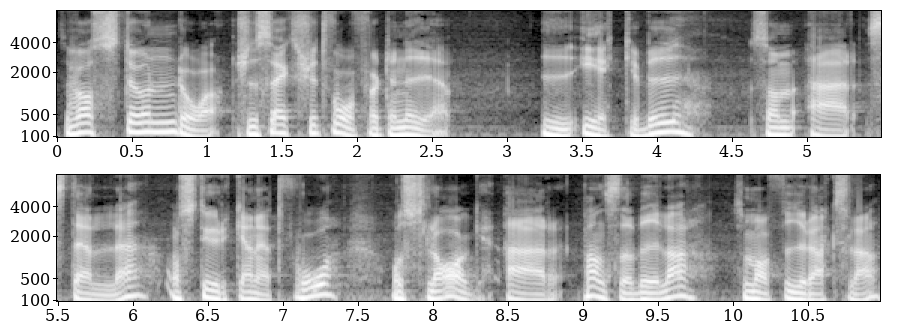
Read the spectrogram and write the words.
Så det var stund då, 26, 22, 49 i Ekeby som är ställe och styrkan är 2 och slag är pansarbilar som har fyra axlar.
